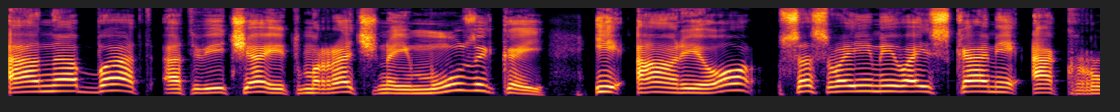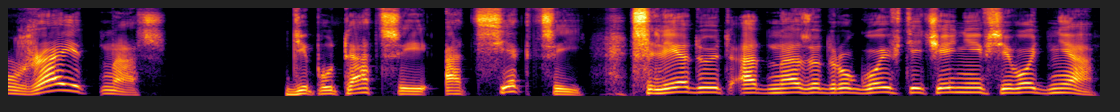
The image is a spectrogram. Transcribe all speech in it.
А Набат отвечает мрачной музыкой, и Анрио со своими войсками окружает нас — Депутации от секций следуют одна за другой в течение всего дня,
